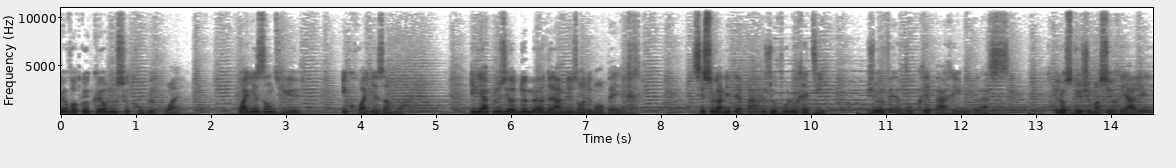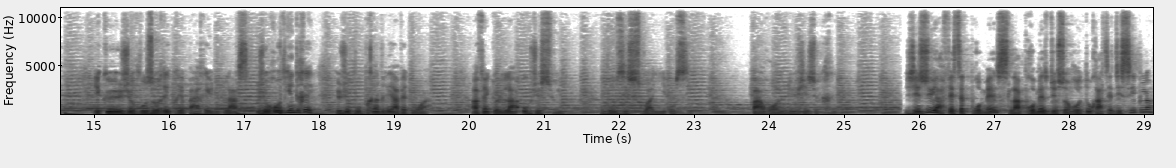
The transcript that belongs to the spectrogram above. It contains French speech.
Que votre cœur ne se trouble point. Croyez en Dieu et croyez en moi. Il y a plusieurs demeures dans la maison de mon Père. Si cela n'était pas, je vous l'aurais dit, je vais vous préparer une place. Et lorsque je m'en serai allé et que je vous aurai préparé une place, je reviendrai et je vous prendrai avec moi, afin que là où je suis, vous y soyez aussi. Parole de Jésus-Christ. Jésus a fait cette promesse, la promesse de son retour à ses disciples,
